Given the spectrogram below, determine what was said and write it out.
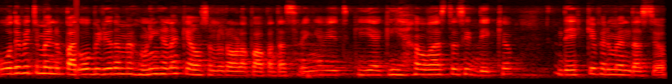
ਉਹਦੇ ਵਿੱਚ ਮੈਨੂੰ ਪਤਾ- ਉਹ ਵੀਡੀਓ ਤਾਂ ਮੈਂ ਹੁਣੀ ਹੈ ਨਾ ਕਿਉਂ ਤੁਹਾਨੂੰ ਰੌਲਾ ਪਾਪਾ ਦੱਸ ਰਹੀ ਹਾਂ ਵੀ ਇਹ 'ਚ ਕੀ ਆ ਕੀ ਆ ਉਹ ਬਸ ਤੁਸੀਂ ਦੇਖਿਓ, ਦੇਖ ਕੇ ਫਿਰ ਮੈਨੂੰ ਦੱਸਿਓ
